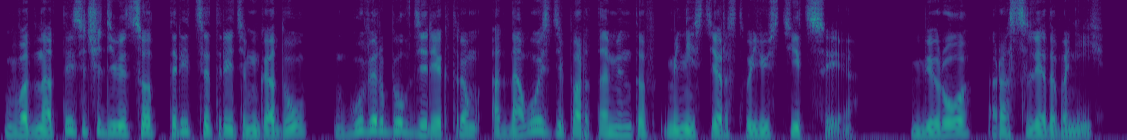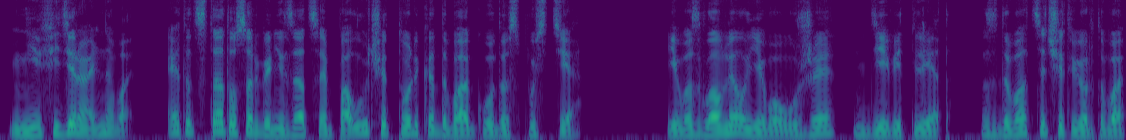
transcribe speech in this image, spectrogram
В 1933 году Гувер был директором одного из департаментов Министерства юстиции — Бюро расследований, не федерального. Этот статус организация получит только два года спустя. И возглавлял его уже 9 лет, с 24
